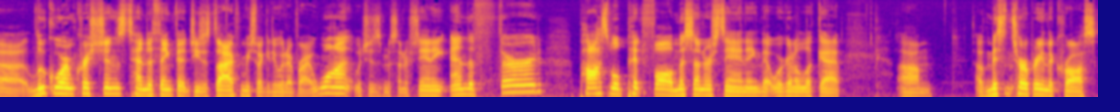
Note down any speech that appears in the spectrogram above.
uh, lukewarm Christians tend to think that Jesus died for me so I can do whatever I want, which is misunderstanding. And the third possible pitfall, misunderstanding that we're going to look at um, of misinterpreting the cross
